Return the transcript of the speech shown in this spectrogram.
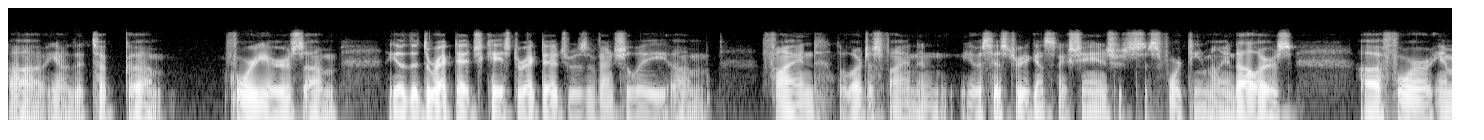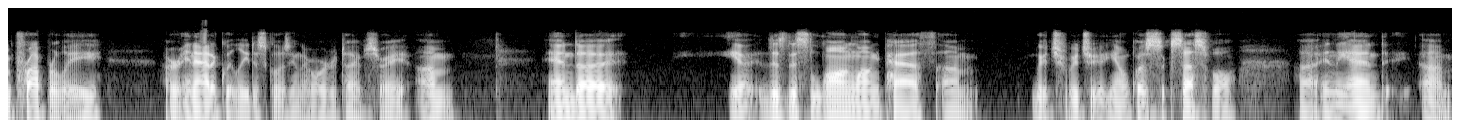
Uh, you know, that took um, four years. Um, you know, the Direct Edge case, Direct Edge was eventually um, fined, the largest fine in U.S. history against an exchange, which is $14 million uh, for improperly or inadequately disclosing their order types, right? Um, and uh, you know this this long long path, um, which which you know was successful uh, in the end. Um,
